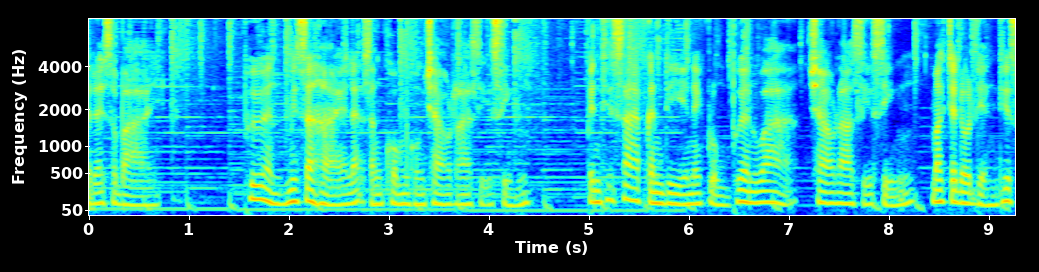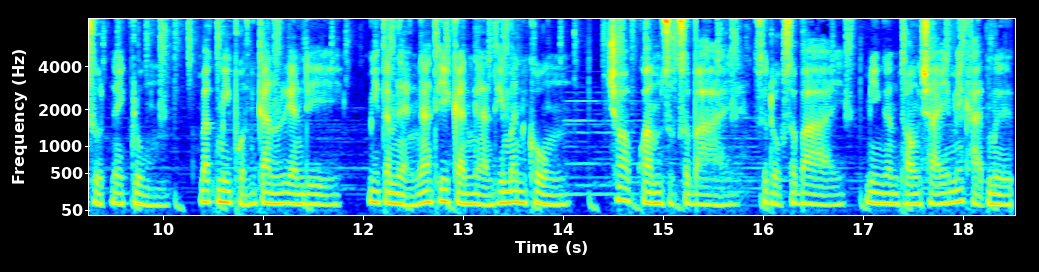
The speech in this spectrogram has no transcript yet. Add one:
จะได้สบาย เพื่อนมิตรสหายและสังคมของชาวราศีสิงห์ เป็นที่ทราบกันดีในกลุ่มเพื่อนว่า ชาวราศีสิงห์มักจะโดดเด่นที่สุดในกลุ่ม มักมีผลการเรียนดี มีตำแหน่งหน้าที่การงานที่มั่นคง ชอบความสุขสบาย สะดวกสบาย มีเงินทองใช้ไม่ขาดมือ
